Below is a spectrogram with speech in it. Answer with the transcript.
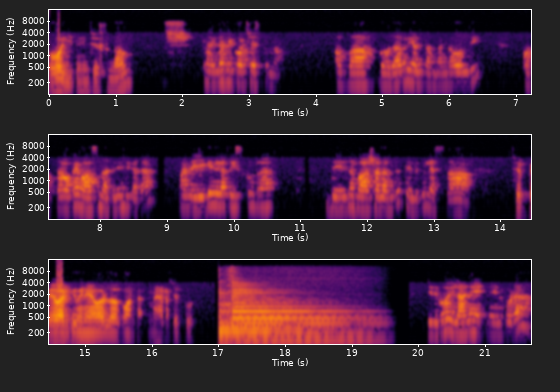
ఓయ్ ఏం చేస్తున్నావు? ట్రైలర్ రికార్డ్ చేస్తున్నా. అబ్బా గోదావరి ఎంత అందంగా ఉంది. కొత్త ఆవకాయ వాసన అదిరింది కదా. ఆ నెయ్యిని ఇలా తీసుకునిరా దేశ భాషలందు తెలుగు లెస్స. చెప్పేవాడికి వినేవాడు లోకం అంట. మ్యాటర్ చెప్పు. ఇదిగో ఇలానే నేను కూడా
